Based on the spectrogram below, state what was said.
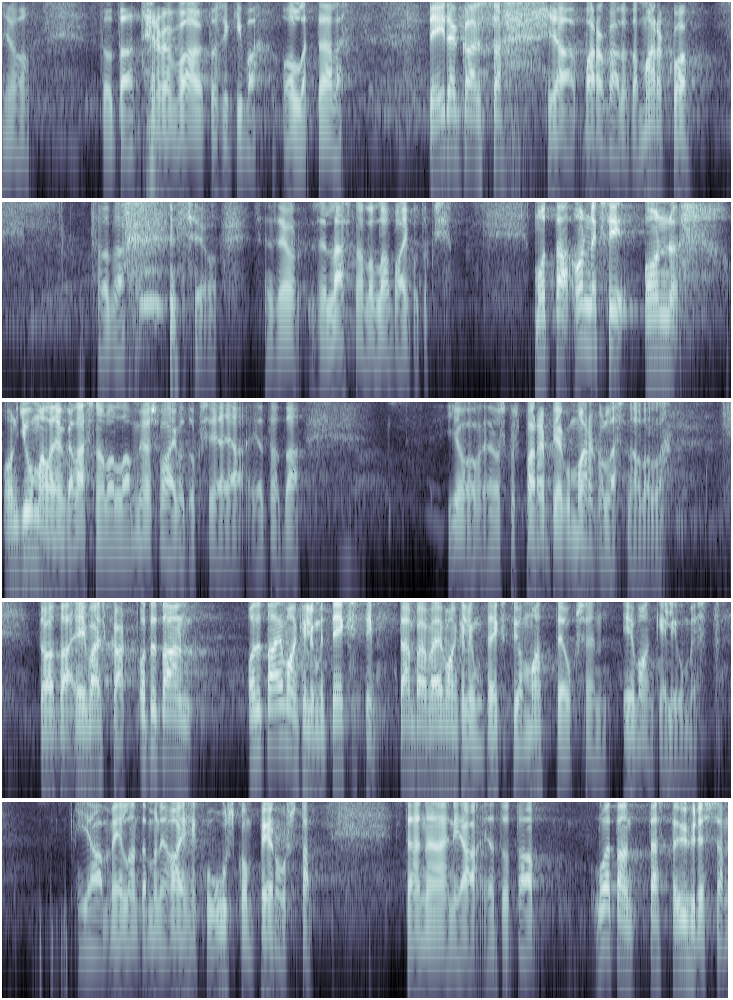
Joo. Tota, terve vaan, tosi kiva olla täällä teidän kanssa ja varokaa tuota Markoa. Tota, se on, sen, seura- sen läsnäololla on vaikutuksia. Mutta onneksi on, on Jumala, jonka läsnäololla on myös vaikutuksia ja, ja tota, joo, joskus parempia kuin Markon läsnäololla. Tota, ei vaiskaan. Otetaan, otetaan evankeliumin teksti. Tämän päivän evankeliumin teksti on Matteuksen evankeliumista. Ja meillä on tämmöinen aihe kuin uskon perusta tänään. Ja, ja tota, luetaan tästä yhdessä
